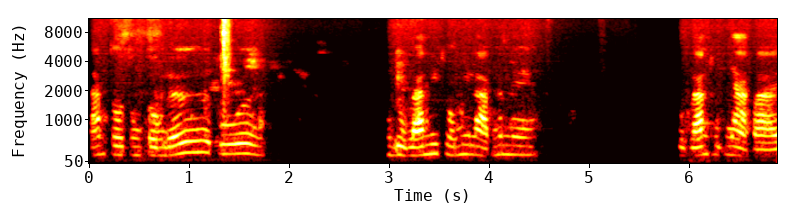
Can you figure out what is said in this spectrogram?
สามตัวตรงๆเด้อปูลูกร้านมีโชมมีลาบนั่นแน่ลูกร้านทุกอยากหลาย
